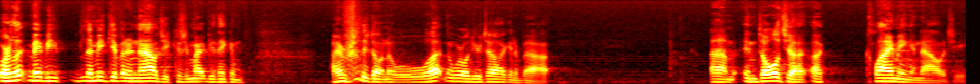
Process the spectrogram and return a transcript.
Or let, maybe let me give an analogy because you might be thinking, I really don't know what in the world you're talking about. Um, indulge a, a, climbing analogy.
